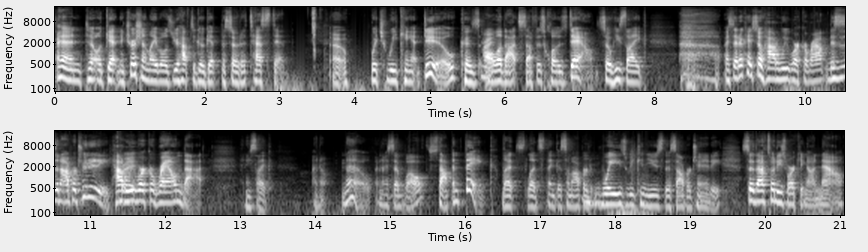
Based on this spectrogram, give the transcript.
And to get nutrition labels, you have to go get the soda tested, Oh. which we can't do because Right. all of that stuff is closed down. So he's like, I said, okay, so how do we work around? This is an opportunity. How do we work around that? And he's like, I don't know. And I said, well, stop and think. Let's let's think of some oppor- mm-hmm. ways we can use this opportunity. So that's what he's working on now.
